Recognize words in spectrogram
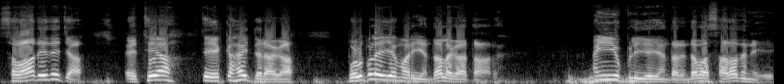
ਸਵਾਦ ਇਹਦੇ ਚ ਆ। ਇੱਥੇ ਆ ਤੇ ਇੱਕ ਇੱਧਰ ਹੈਗਾ ਬੁਲਬੁਲੇ ਜੇ ਮਾਰੀ ਜਾਂਦਾ ਲਗਾਤਾਰ। ਐਂ ਉਬਲੀ ਜਿਹਾ ਜਾਂਦਾ ਰਹਿੰਦਾ ਬਸ ਸਾਰਾ ਦਿਨ ਇਹ।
